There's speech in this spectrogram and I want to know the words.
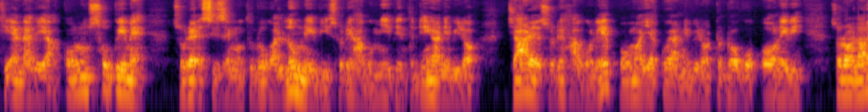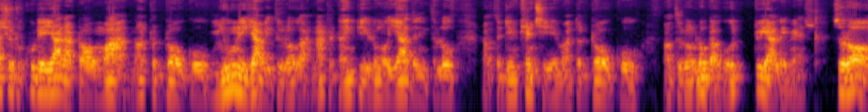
TNL ရအကုန်လုံးဆုတ်ပေးမယ်ဆိုတဲ့အစီအစဉ်ကိုသူတို့ကလုပ်နေပြီဆိုတဲ့ဟာကိုမြေပြင်သတင်းကနေပြီးတော့ကြားတယ်ဆိုတဲ့ဟာကိုလည်းပေါ်မှာရက်ကွက်ကနေပြီးတော့တော်တော်ကိုအော်နေပြီဆိုတော့လာရှိုတစ်ခုတည်းရတာတောင်မှနော်တော်တော်ကိုမြူးနေကြပြီသူတို့ကနော်တတိုင်းပြေလုံးကိုရတယ်တလို့နော်သတင်းဖြန့်ချီရေးမှာတော်တော်ကိုနော်သူတို့လောက်တာကိုတွေ့ရလိမ့်မယ်ဆိုတော့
